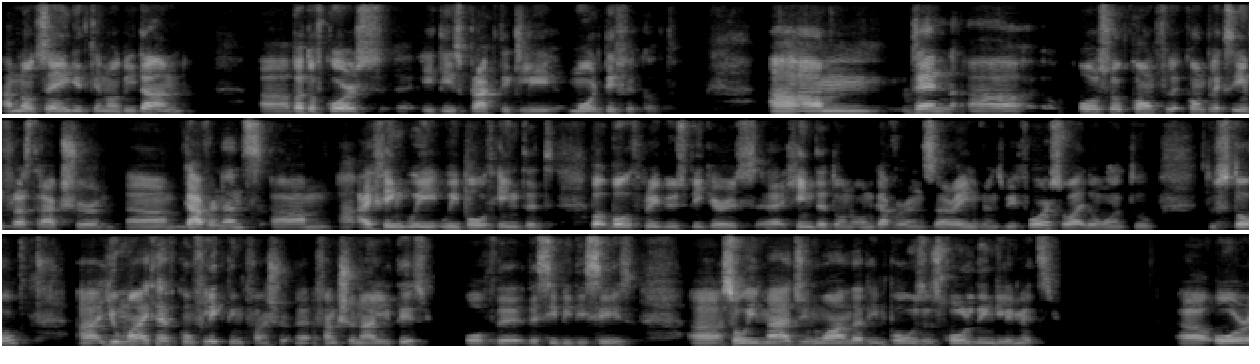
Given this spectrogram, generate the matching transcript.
I'm not saying it cannot be done, uh, but of course, it is practically more difficult. Um, then uh, also complex infrastructure um, governance. Um, I think we, we both hinted, but both previous speakers uh, hinted on, on governance arrangements before, so I don't want to, to stall. Uh, you might have conflicting uh, functionalities of the, the CBDCs. so imagine one that imposes holding limits uh, or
